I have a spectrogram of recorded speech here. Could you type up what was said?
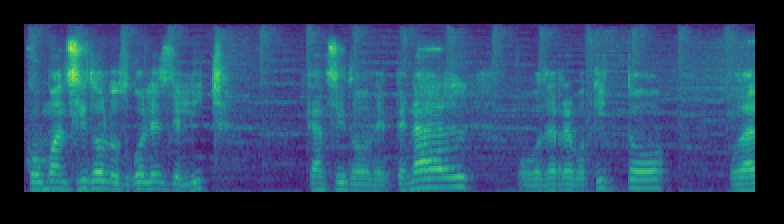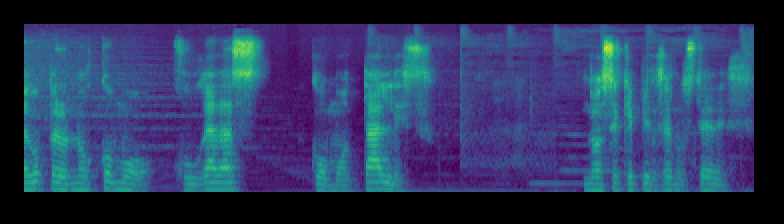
cómo han sido los goles de Licha, que han sido de penal o de rebotito o de algo, pero no como jugadas como tales. No sé qué piensan ustedes.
